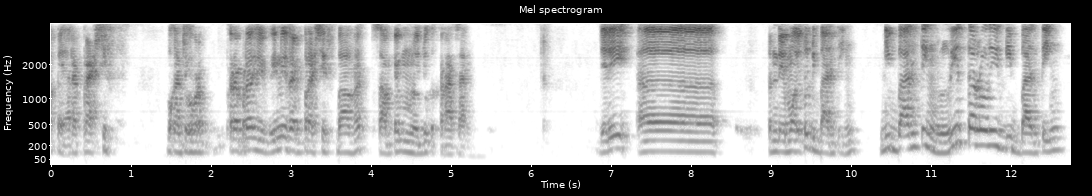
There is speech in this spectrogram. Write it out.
apa ya represif. Bukan cukup rep- represif ini represif banget sampai menuju kekerasan. Jadi eh, pendemo itu dibanting dibanting literally dibanting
